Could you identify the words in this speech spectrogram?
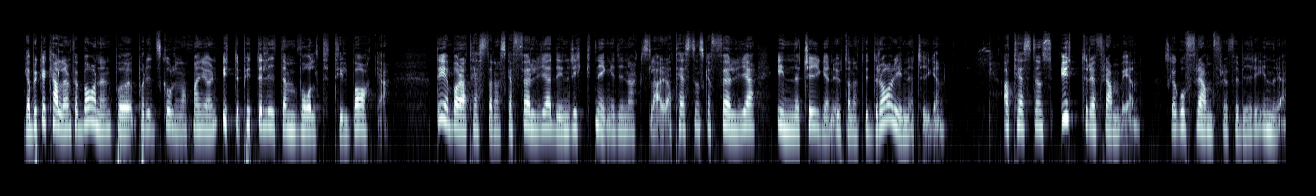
jag brukar kalla den för barnen på, på ridskolan, att man gör en ytterpytteliten volt tillbaka. Det är bara att hästarna ska följa din riktning i dina axlar, att hästen ska följa innertygen utan att vi drar innertygen. Att hästens yttre framben ska gå framför och förbi det inre.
